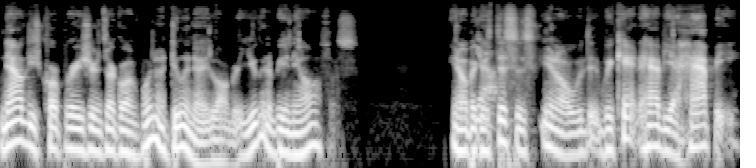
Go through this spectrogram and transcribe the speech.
now these corporations are going, we're not doing that any longer. You're going to be in the office. You know, because yeah. this is, you know, we can't have you happy.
